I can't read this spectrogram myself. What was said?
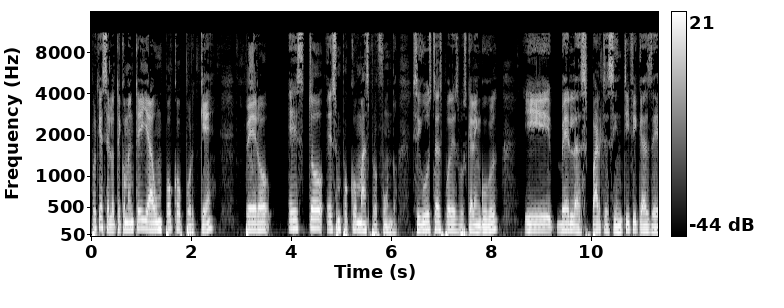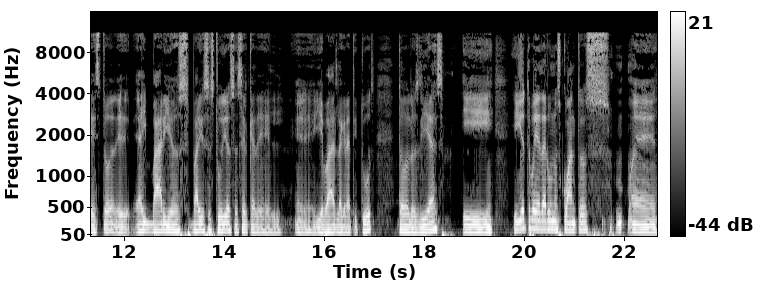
¿Por qué se lo te comenté ya un poco por qué, pero esto es un poco más profundo. Si gustas puedes buscar en Google y ver las partes científicas de esto. hay varios, varios estudios acerca de eh, llevar la gratitud todos los días y, yo te voy a dar unos cuantos. Eh,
